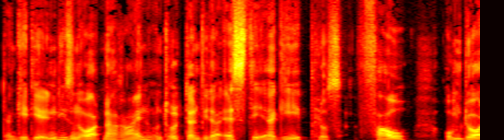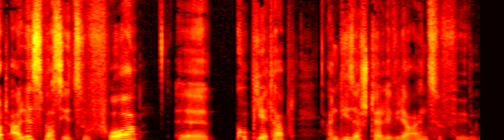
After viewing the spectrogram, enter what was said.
Dann geht ihr in diesen Ordner rein und drückt dann wieder STRG plus V, um dort alles, was ihr zuvor äh, kopiert habt, an dieser Stelle wieder einzufügen.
